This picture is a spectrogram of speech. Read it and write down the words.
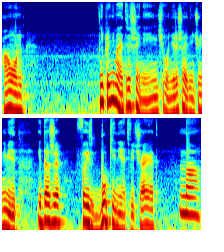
А он не принимает решения, ничего не решает, ничего не видит. И даже в Фейсбуке не отвечает на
